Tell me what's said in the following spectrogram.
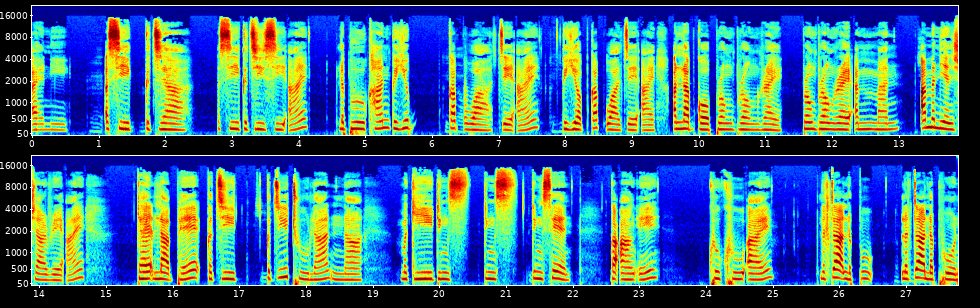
ไอนีอสีกจาอสีกจีซีไอละบูคันกยุบกับวาเจไอกยบกับวาเจไออลับโกปรองปรองไรปรองปรองไรอัมมันอัมมันยันชาเรไอแต่ลับเพกจีกจีทูลานามกีดิงดิงดิงเซนกะอังเอคูคูไอ ละตะละปุละตะละพุน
